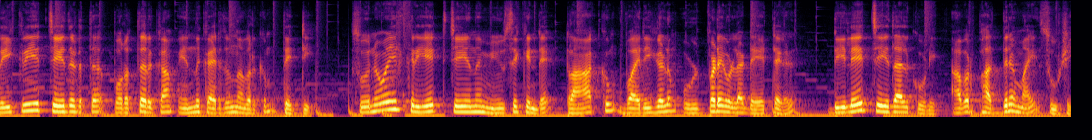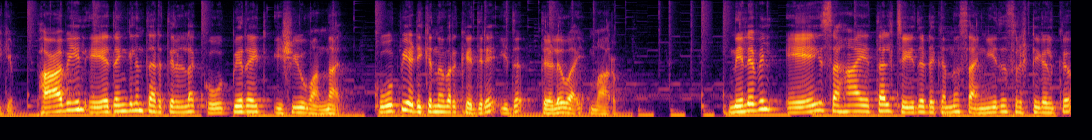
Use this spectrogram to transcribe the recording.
റീക്രിയേറ്റ് ചെയ്തെടുത്ത് പുറത്തിറക്കാം എന്ന് കരുതുന്നവർക്കും തെറ്റി. സുനോയിൽ ക്രിയേറ്റ് ചെയ്യുന്ന മ്യൂസിക്കിന്റെ ട്രാക്കും വരികളും ഉൾപ്പെടെയുള്ള ഡേറ്റകൾ ഡിലേറ്റ് ചെയ്താൽ കൂടി അവർ ഭദ്രമായി സൂക്ഷിക്കും. ഭാവിയിൽ ഏതെങ്കിലും തരത്തിലുള്ള കോപ്പിറൈറ്റ് ഇഷ്യൂ വന്നാൽ കോപ്പി അടിക്കുന്നവർക്കെതിരെ ഇത് തെളിവായി മാറും. നിലവിൽ എ ഐ സഹായത്താൽ ചെയ്തെടുക്കുന്ന സംഗീത സൃഷ്ടികൾക്ക്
